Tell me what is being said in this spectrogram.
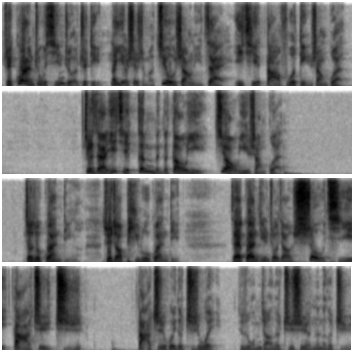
所以灌注行者之顶，那也是什么？就像你在一切大佛顶上灌，就在一切根本的道义教义上灌，叫做灌顶啊。所以叫毗卢灌顶，在灌顶中叫受其大智职，大智慧的职位。就是我们讲的执事人的那个执，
